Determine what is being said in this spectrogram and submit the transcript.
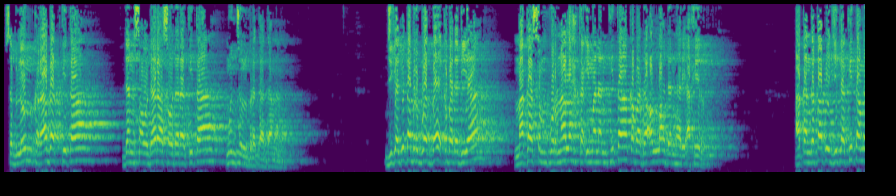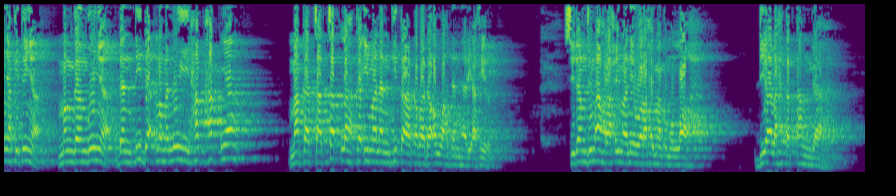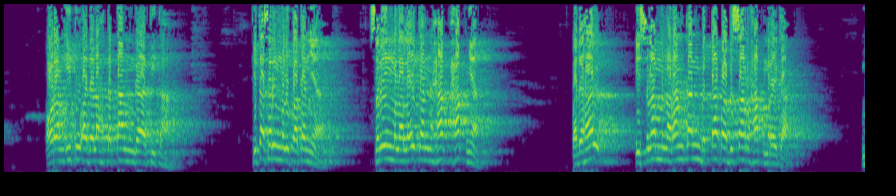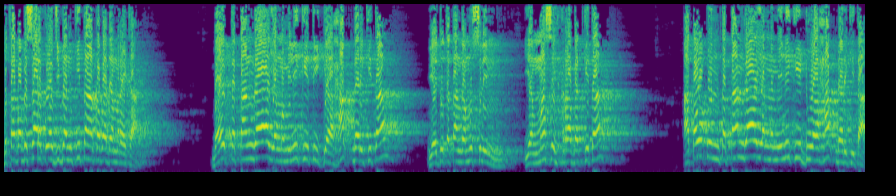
Sebelum kerabat kita dan saudara-saudara kita muncul berdatangan. Jika kita berbuat baik kepada dia, maka sempurnalah keimanan kita kepada Allah dan hari akhir. Akan tetapi jika kita menyakitinya, mengganggunya dan tidak memenuhi hak-haknya, maka cacatlah keimanan kita kepada Allah dan hari akhir. Sidang Jum'ah rahimani wa rahimakumullah. Dialah tetangga. Orang itu adalah tetangga kita. Kita sering melupakannya, sering melalaikan hak-haknya. Padahal Islam menerangkan betapa besar hak mereka. Betapa besar kewajiban kita kepada mereka. Baik tetangga yang memiliki tiga hak dari kita, yaitu tetangga muslim yang masih kerabat kita, ataupun tetangga yang memiliki dua hak dari kita,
